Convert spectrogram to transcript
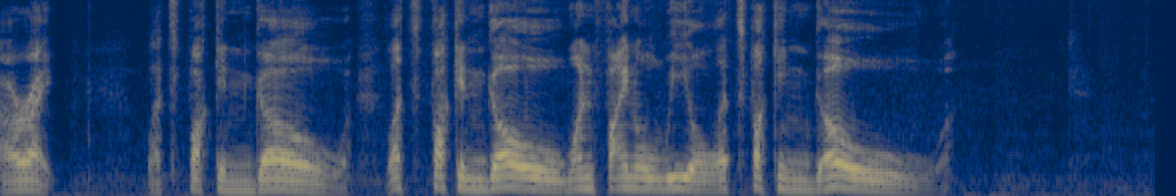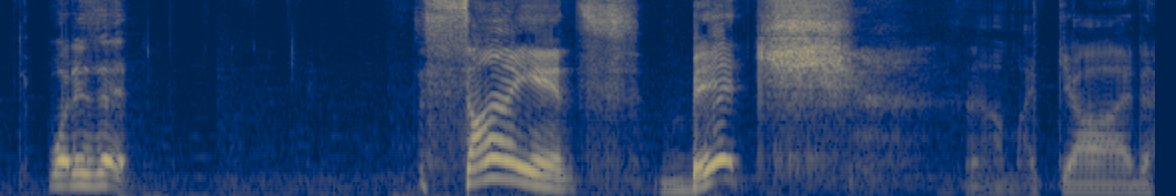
Alright. Let's fucking go. Let's fucking go. One final wheel. Let's fucking go. What is it? Science, bitch. Oh my god.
